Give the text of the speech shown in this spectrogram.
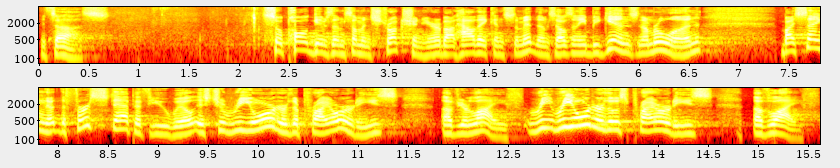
it's us. So, Paul gives them some instruction here about how they can submit themselves, and he begins, number one, by saying that the first step, if you will, is to reorder the priorities of your life. Re- reorder those priorities of life.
